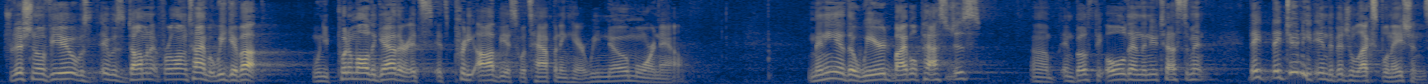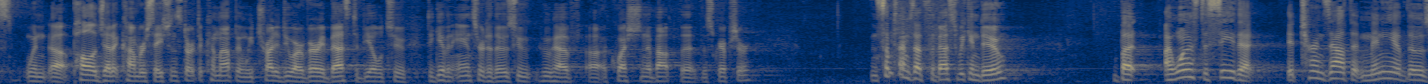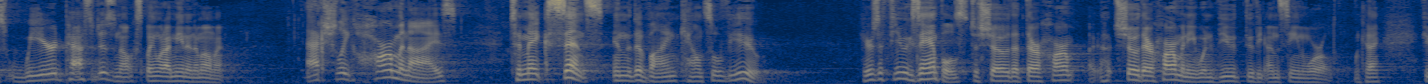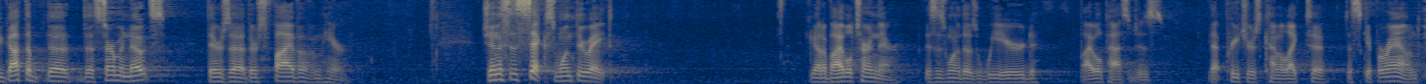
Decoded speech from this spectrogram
traditional view, it was, it was dominant for a long time, but we give up. When you put them all together, it's, it's pretty obvious what's happening here. We know more now. Many of the weird Bible passages uh, in both the Old and the New Testament they, they do need individual explanations when uh, apologetic conversations start to come up, and we try to do our very best to be able to, to give an answer to those who, who have uh, a question about the, the scripture. And sometimes that's the best we can do, but I want us to see that it turns out that many of those weird passages, and I'll explain what I mean in a moment, actually harmonize to make sense in the divine council view. Here's a few examples to show, that their, har- show their harmony when viewed through the unseen world. Okay? If you've got the, the, the sermon notes, there's, a, there's five of them here. Genesis 6, 1 through 8. You got a Bible, turn there. This is one of those weird Bible passages that preachers kind of like to, to skip around.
